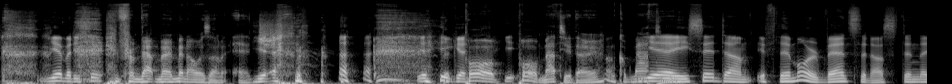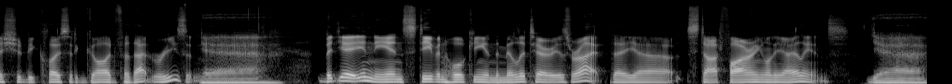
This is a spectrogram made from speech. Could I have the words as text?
yeah, but he said, From that moment, I was on edge. yeah. yeah, he poor, poor Matthew, though. Uncle Matthew. Yeah, he said um, if they're more advanced than us, then they should be closer to God for that reason. Yeah. But yeah, in the end, Stephen Hawking and the military is right. They uh, start firing on the aliens. Yeah.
